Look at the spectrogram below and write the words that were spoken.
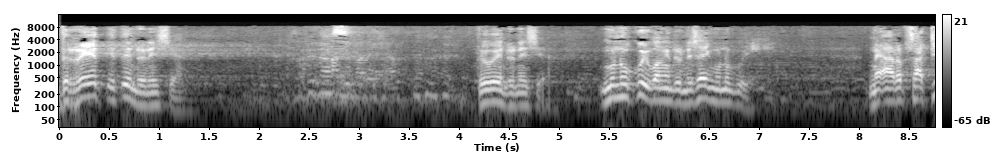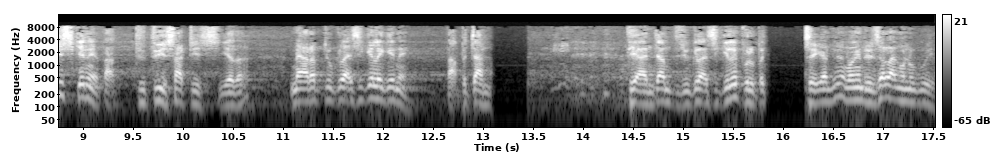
The Red itu Indonesia. Itu Indonesia. Ngunukui uang Indonesia yang ngunukui. Nek Arab sadis gini tak dudui sadis ya tak. Nek Arab cuklek sikile gini tak pecah. Diancam cuklek sikile bul pecah. Kan uang Indonesia lah ngunukui.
